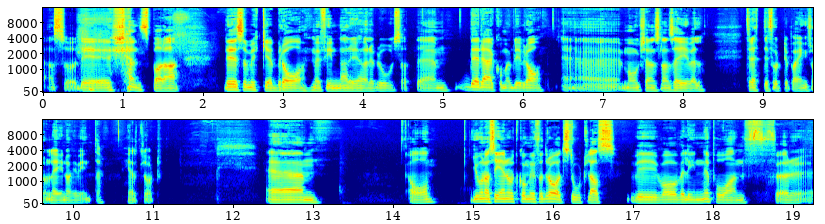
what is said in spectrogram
alltså, det känns bara, det är så mycket bra med finnar i Örebro så att eh, det där kommer bli bra. Eh, magkänslan säger väl 30-40 poäng från Leino i vinter helt klart. Um, ja, Jonas Enroth kommer ju få dra ett stort lass. Vi var väl inne på han för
